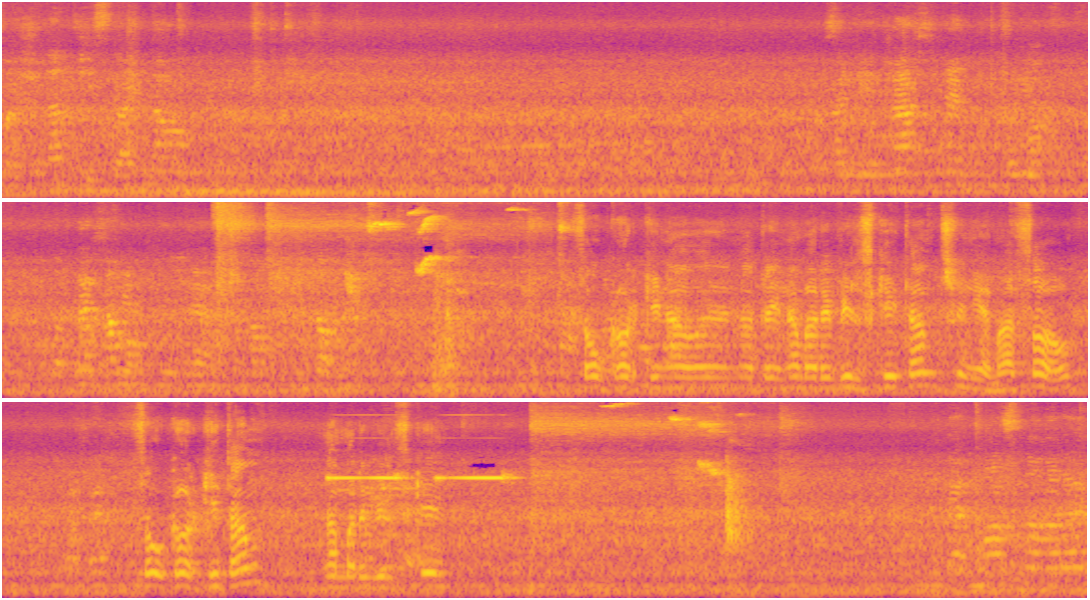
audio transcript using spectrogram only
Proszę naciskać na są korki na, na tej na Marywilskiej tam, czy nie ma? Są. Są korki tam? Na Marywilskiej? Tak mocno, ale...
